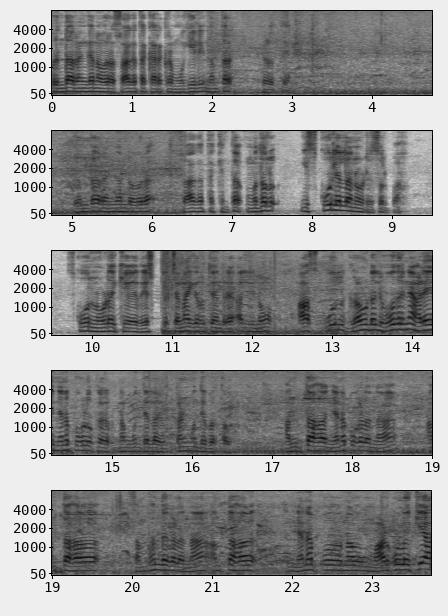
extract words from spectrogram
ಬೃಂದಾರಂಗನ್ ಅವರ ಸ್ವಾಗತ ಕಾರ್ಯಕ್ರಮ ಮುಗಿಯಲಿ, ನಂತರ ಹೇಳುತ್ತೇನೆ. ಬೃಂದಾರಂಗನ್ರವರ ಸ್ವಾಗತಕ್ಕಿಂತ ಮೊದಲು ಈ ಸ್ಕೂಲೆಲ್ಲ ನೋಡ್ರಿ ಸ್ವಲ್ಪ. ಸ್ಕೂಲ್ ನೋಡೋಕ್ಕೆ ಅದು ಎಷ್ಟು ಚೆನ್ನಾಗಿರುತ್ತೆ ಅಂದರೆ ಅಲ್ಲಿ ನೋ ಆ ಸ್ಕೂಲ್ ಗ್ರೌಂಡಲ್ಲಿ ಹೋದ್ರೇ ಹಳೆಯ ನೆನಪುಗಳು ಕ ನಮ್ಮ ಮುಂದೆಲ್ಲ ಕಣ್ಮುಂದೆ ಬರ್ತಾವೆ. ಅಂತಹ ನೆನಪುಗಳನ್ನು, ಅಂತಹ ಸಂಬಂಧಗಳನ್ನು, ಅಂತಹ ನೆನಪು ನಾವು ಮಾಡ್ಕೊಳ್ಳೋಕೆ ಆ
